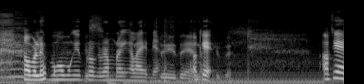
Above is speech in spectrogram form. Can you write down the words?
nggak boleh ngomongin program lain lainnya. itu, itu Oke, gitu. oke.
